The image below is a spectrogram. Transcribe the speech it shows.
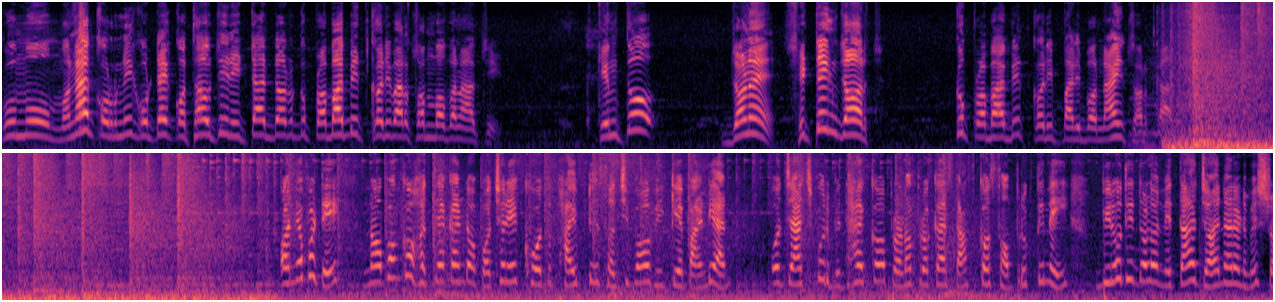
କୁ ମୁଁ ମନା କରୁନି ଗୋଟେ କଥା ହେଉଛି ରିଟାୟାର୍ଡକୁ ପ୍ରଭାବିତ କରିବାର ସମ୍ଭାବନା ଅଛି। କିନ୍ତୁ ଜଣେ ସିଟିଂ ଜଜ୍କୁ ପ୍ରଭାବିତ କରିପାରିବ ନାହିଁ ସରକାର। ଅନ୍ୟପଟେ ନବଙ୍କ ହତ୍ୟାକାଣ୍ଡ ପଛରେ ଖୋଦ୍ ଫାଇଭ୍ ଟି ସଚିବ ଭିକେ ପାଣ୍ଡିଆନ୍ ଓ ଯାଜପୁର ବିଧାୟକ ପ୍ରଣବ ପ୍ରକାଶ ଦାସଙ୍କ ସମ୍ପୃକ୍ତି ନେଇ ବିରୋଧୀ ଦଳ ନେତା ଜୟନାରାୟଣ ମିଶ୍ର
